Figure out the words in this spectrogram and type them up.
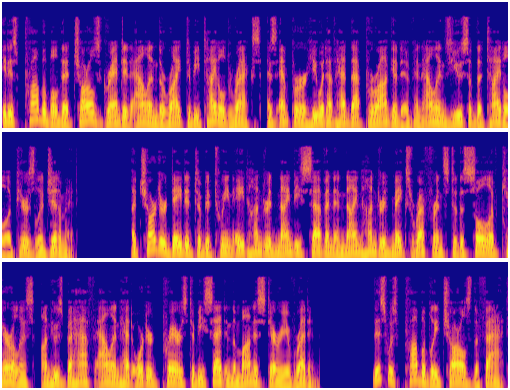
It is probable that Charles granted Alan the right to be titled Rex, as emperor he would have had that prerogative and Alan's use of the title appears legitimate. A charter dated to between 897 and 900 makes reference to the soul of Carolus, on whose behalf Alan had ordered prayers to be said in the monastery of Redon. This was probably Charles the Fat.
